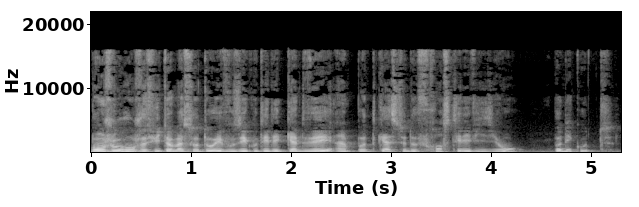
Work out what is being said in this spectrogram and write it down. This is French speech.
Bonjour, je suis Thomas Soto et vous écoutez Les 4V, un podcast de France Télévisions. Bonne écoute.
